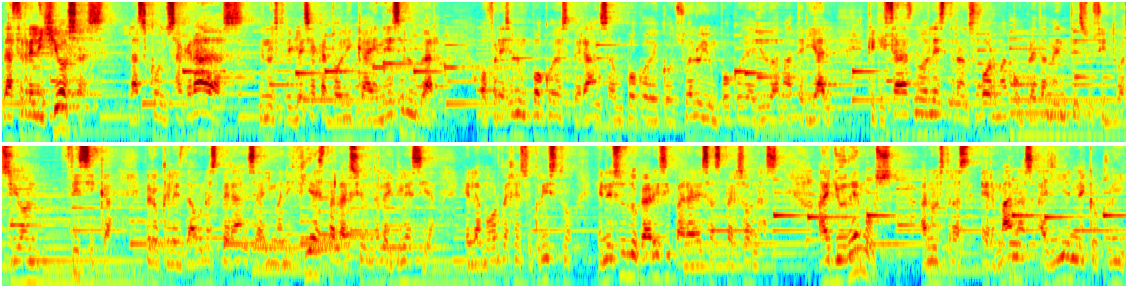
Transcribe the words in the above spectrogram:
Las religiosas, las consagradas de nuestra Iglesia Católica en ese lugar ofrecen un poco de esperanza, un poco de consuelo y un poco de ayuda material que quizás no les transforma completamente su situación física, pero que les da una esperanza y manifiesta la acción de la Iglesia, el amor de Jesucristo en esos lugares y para esas personas. Ayudemos a nuestras hermanas allí en Necoclí,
